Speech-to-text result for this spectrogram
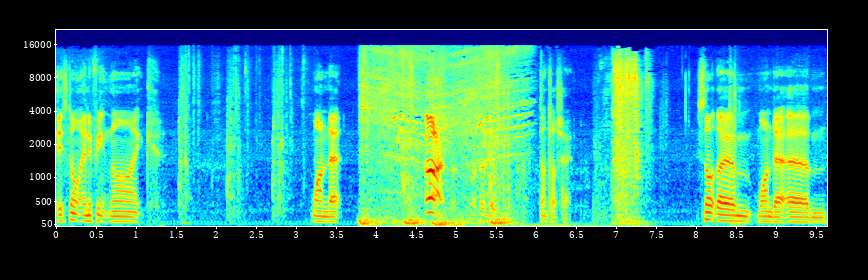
it's not anything like one that. Oh, don't touch that. It's not um, one that um,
